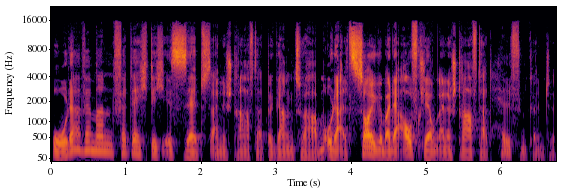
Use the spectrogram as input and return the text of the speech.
Oder wenn man verdächtig ist, selbst eine Straftat begangen zu haben oder als Zeuge bei der Aufklärung einer Straftat helfen könnte.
